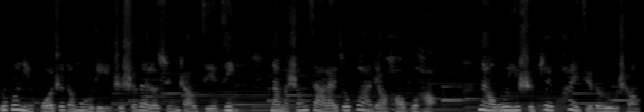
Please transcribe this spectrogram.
如果你活着的目的只是为了寻找捷径，那么生下来就挂掉好不好？那无疑是最快捷的路程。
